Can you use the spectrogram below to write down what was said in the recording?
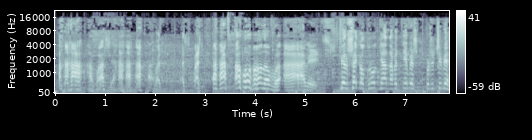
Aha, a właśnie. Właśnie, właśnie. A, no, bo- a więc. 1 grudnia nawet nie wiesz, proszę ciebie,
